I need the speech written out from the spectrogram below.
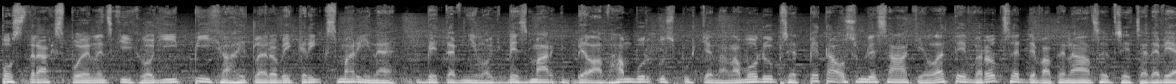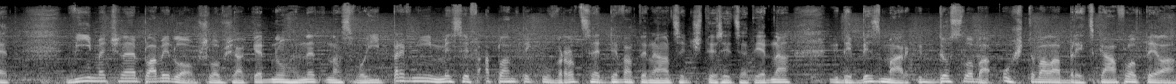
Postrach spojeneckých lodí pícha Hitlerovi Kriegsmarine. Bitevní loď Bismarck byla v Hamburgu spuštěna na vodu před 85 lety v roce 1939. Výjimečné plavidlo šlo však ke dnu hned na svoji první misi v Atlantiku v roce 1941, kdy Bismarck doslova uštvala britská flotila.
